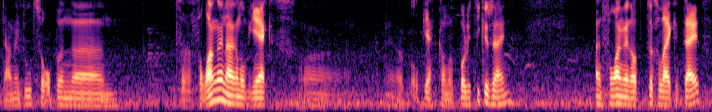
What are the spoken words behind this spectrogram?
daarmee doelt ze op een het, verlangen naar een object. dat object kan het politieke zijn. Een verlangen dat tegelijkertijd,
